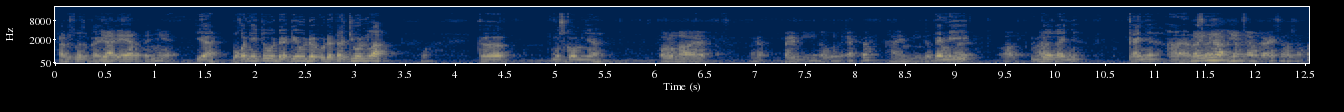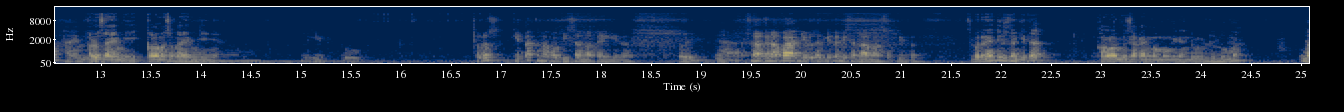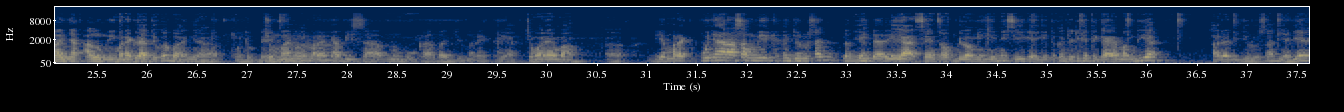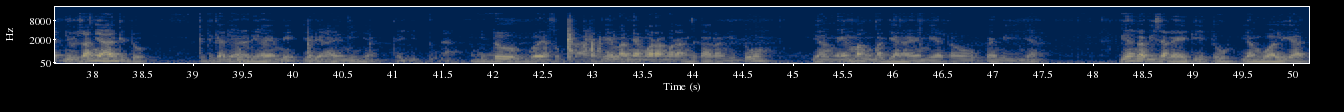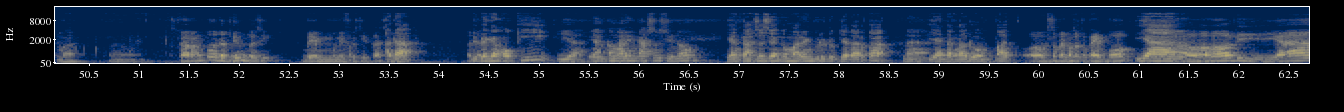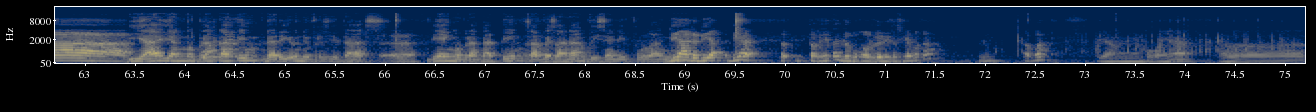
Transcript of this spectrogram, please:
harus masuk di KMI ADRT-nya ya ya pokoknya itu udah dia udah udah terjun lah Wah. ke muskomnya Kalau nggak kayak PMI nggak boleh. Eh apa? HMI gak PMI Oh, enggak kayaknya kayaknya ah, Nah harus ini HMI. yang MKS harus apa? HMI harus HMI kalau masuk KMJ nya Gitu. Terus kita kenapa bisa nggak kayak gitu? Oh, ya. Nah kenapa jurusan kita bisa nggak masuk gitu? sebenarnya jurusan kita kalau misalkan ngomongin yang dulu dulu mah banyak alumni mereka juga, juga banyak untuk DS cuman mereka bisa membuka baju mereka. Ya cuman emang eh, dia mereka punya rasa memiliki kejurusan lebih ya, dari ya sense of belonging ini sih kayak gitu kan. Jadi ketika emang dia ada di jurusan ya dia jurusannya gitu. Ketika dia ada di HMI ya dia HMI nya kayak gitu. Nah itu gue yang suka. Tapi emang yang orang-orang sekarang itu yang emang bagian HMI atau PMI nya dia nggak bisa kayak gitu. Yang gua lihat mah. Hmm. Sekarang tuh ada BEM nggak sih? BEM universitas? ada Ada. Dipegang Oki iya yang kemarin kasus you know yang kasus yang kemarin geruduk Jakarta Nah. yang tanggal 24 Oh sampai masuk ke Tempo? iya Oh dia. dia yang ngeberangkatin dari universitas Eh, dia yang ngeberangkatin sampai sana bisnya dipulangin dia ada dia dia ter- ternyata gabung organisasi apa kah? Hmm? Apa? yang pokoknya eh,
